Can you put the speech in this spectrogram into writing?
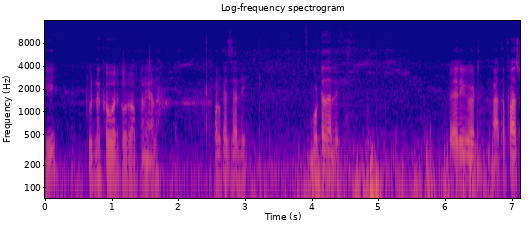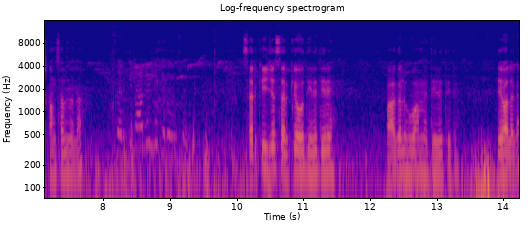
ही पूर्ण कवर करू आपण याला. पलकच झाली. बोटं झाले व्हेरी गुड आता फास्ट काम चालू झालं. सरकी लावलेली का तुम्ही सरकी? जे सरके हो धीरे धीरे. पागल हुआ मैं धीरे धीरे. ते वाला का?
